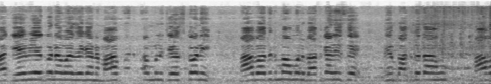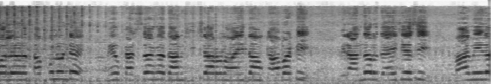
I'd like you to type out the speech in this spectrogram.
మాకు ఏమి ఇవ్వకుండా కానీ మా పని మమ్మల్ని చేసుకొని మా బతుకు మమ్మల్ని బతకనిస్తే మేము బతుకుతాము. మా వాళ్ళు ఏమైనా తప్పులుంటే మేము ఖచ్చితంగా దానికి శిక్షార్హులం అవుతాం. కాబట్టి మీరందరూ దయచేసి మా మీద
